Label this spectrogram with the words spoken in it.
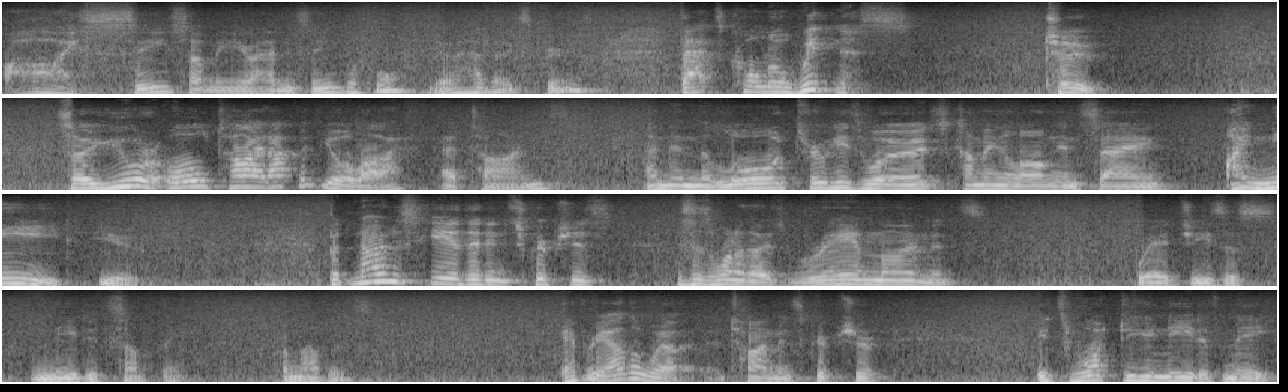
oh, I see something you hadn't seen before. You ever had that experience? That's called a witness. Two. So you are all tied up at your life at times, and then the Lord, through His Word, is coming along and saying, I need you. But notice here that in Scriptures, this is one of those rare moments where Jesus needed something from others. Every other time in Scripture, it's what do you need of me?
